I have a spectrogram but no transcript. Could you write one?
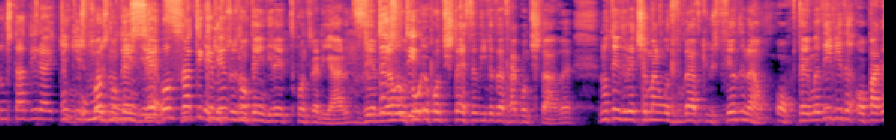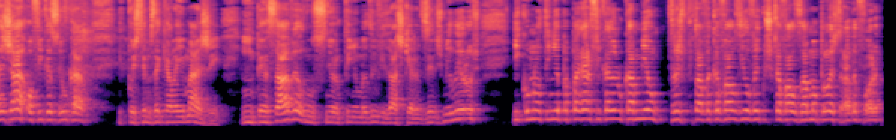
de um Estado de Direito. É que as uma pessoas não têm polícia direito, onde é praticamente que as pessoas não têm direito de contrariar, dizer não, eu, contestei essa dívida está contestada, não tem direito de chamar um advogado que os defende, não. Ou tem uma dívida, ou paga já, ou fica sem o carro. E depois temos aquela imagem impensável, um senhor que tinha uma dúvida, acho que era 200 mil euros, e como não tinha para pagar, ficava no caminhão que transportava cavalos e ele veio com os cavalos à mão pela estrada fora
